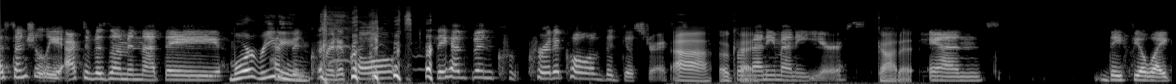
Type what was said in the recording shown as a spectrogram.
essentially activism in that they more have reading. been critical. They have been cr- critical of the district ah, okay for many many years Got it. and they feel like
